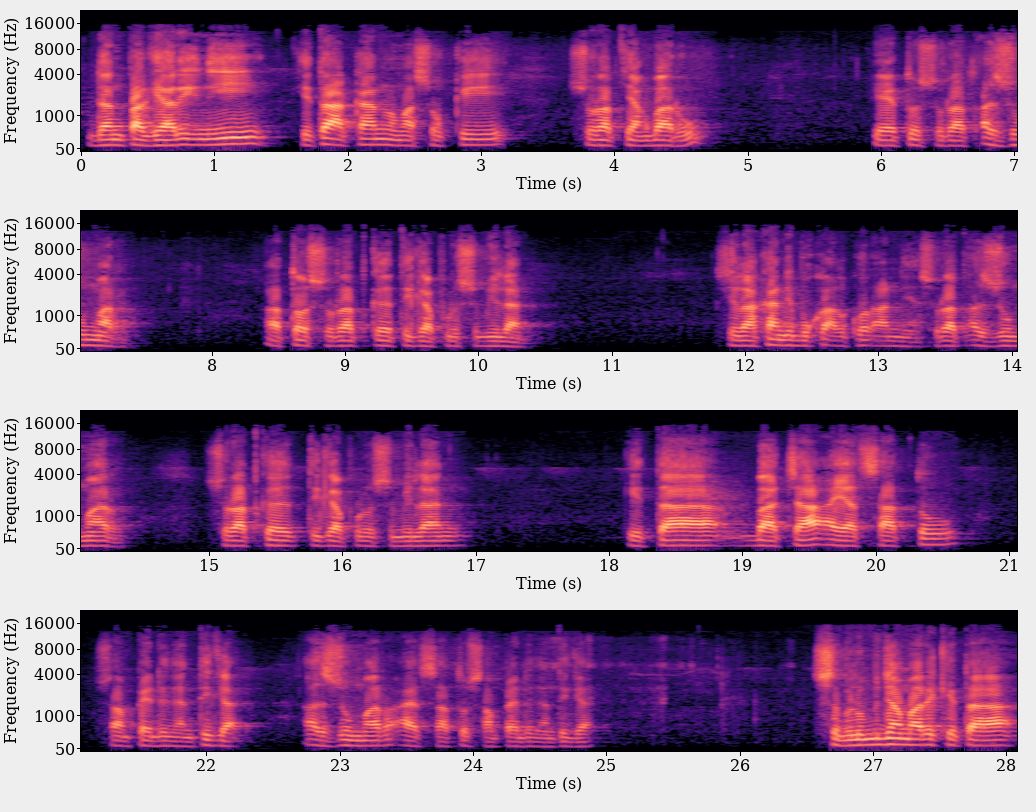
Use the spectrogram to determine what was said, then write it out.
Dan pagi hari ini kita akan memasuki surat yang baru, yaitu surat Az-Zumar atau surat ke-39. Silakan dibuka Al-Qur'annya, surat Az-Zumar, surat ke-39. Kita baca ayat 1 sampai dengan 3. Az-Zumar ayat 1 sampai dengan 3. Sebelumnya mari kita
